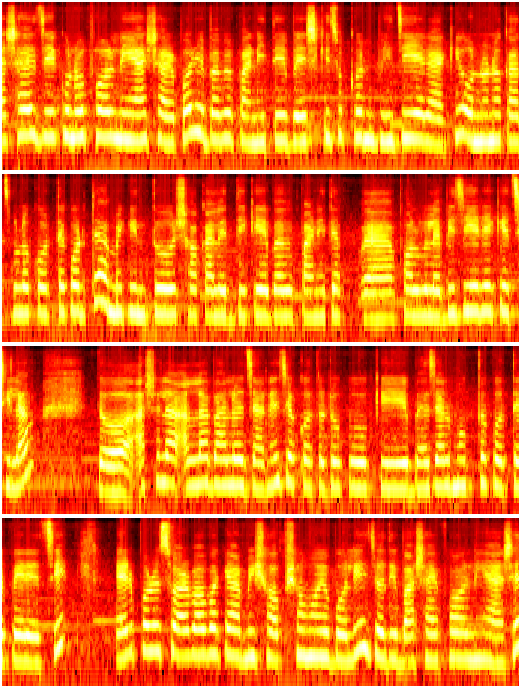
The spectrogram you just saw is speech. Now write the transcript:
বাসায় যে কোনো ফল নিয়ে আসার পর এভাবে পানিতে বেশ কিছুক্ষণ ভিজিয়ে রাখি। অন্যান্য কাজগুলো করতে করতে আমি কিন্তু সকালের দিকে এভাবে পানিতে ফলগুলো ভিজিয়ে রেখেছিলাম। তো আসলে আল্লাহ ভালো জানে যে কতটুকু কি ভেজাল মুক্ত করতে পেরেছি। এরপরে সোয়ার বাবাকে আমি সব সময় বলি, যদি বাসায় ফল নিয়ে আসে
